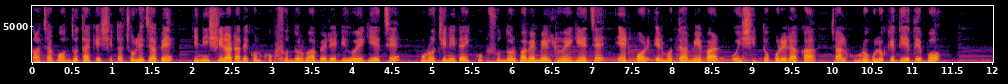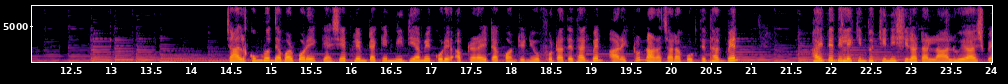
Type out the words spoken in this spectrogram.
কাঁচা গন্ধ থাকে সেটা চলে যাবে। চিনি শিরাটা দেখুন খুব সুন্দরভাবে রেডি হয়ে গিয়েছে। পুরো চিনিটাই খুব সুন্দরভাবে মেল্ট হয়ে গিয়েছে। এরপর এর মধ্যে আমি এবার ওই সিদ্ধ করে রাখা চাল কুমড়োগুলোকে দিয়ে দেব। চাল কুমড়ো দেওয়ার পরে গ্যাসের ফ্লেমটাকে মিডিয়ামে করে আপনারা এটা কন্টিনিউ ফোটাতে থাকবেন আর একটু নাড়াচাড়া করতে থাকবেন। হাইতে দিলে কিন্তু চিনি শিরাটা লাল হয়ে আসবে,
